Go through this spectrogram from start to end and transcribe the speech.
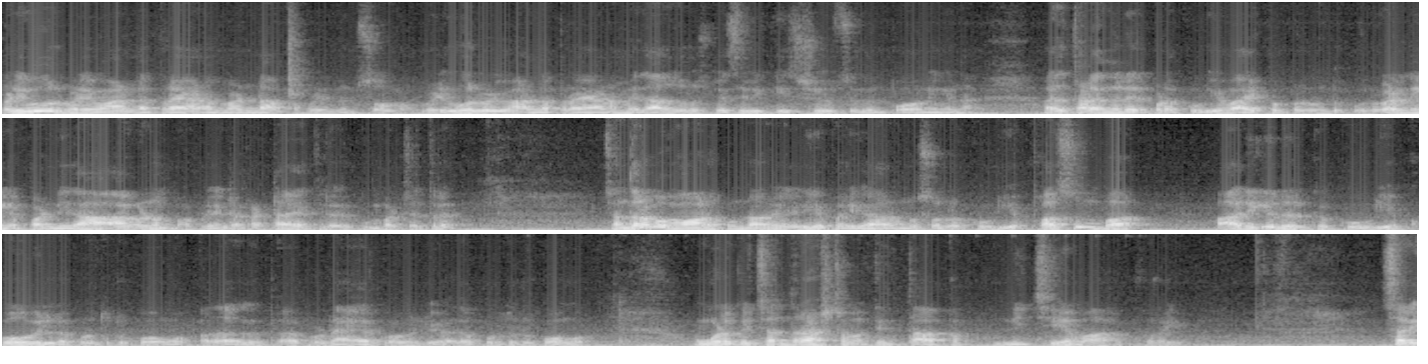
வெளியூர் வெளிமாநில பிரயாணம் வேண்டாம் அப்படின்னு சொல்கிறோம் வெளியூர் வெளிமாநில பிரயாணம் ஏதாவது ஒரு ஸ்பெசிஃபிக் இஷ்யூஸுக்கு போனீங்கன்னா அது தடங்கள் ஏற்படக்கூடிய வாய்ப்புகள் உண்டு. ஒருவேளை நீங்கள் பண்ணி தான் ஆகணும் அப்படின்ற கட்டாயத்தில் இருக்கும் பட்சத்தில் சந்திர பகவானுக்கு உண்டான எளிய பரிகாரம்னு சொல்லக்கூடிய பசும்பால் அருகில் இருக்கக்கூடிய கோவிலில் கொடுத்துட்டு போங்க. அதாவது விநாயகர் கோவிலையோ ஏதோ கொடுத்துட்டு போங்க. உங்களுக்கு சந்திராஷ்டமத்தின் தாக்கம் நிச்சயமாக குறையும். சரி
